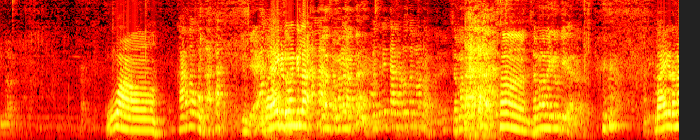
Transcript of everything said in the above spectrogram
ತಾಳ ಹೊಡೋದ ನೋಡು ಸಮಾಧಾನ ಆತಲ್ಲ ಹಾ. ಸಮಾಧಾನ ಆಗಿರ್ಬೇಕು ಈಗ. ಬಾಯಾಗ ಇಡಣ.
